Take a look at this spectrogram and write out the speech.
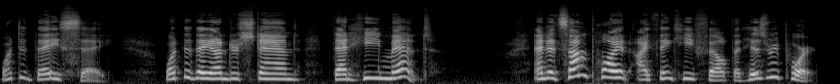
What did they say? What did they understand that he meant? And at some point, I think he felt that his report,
